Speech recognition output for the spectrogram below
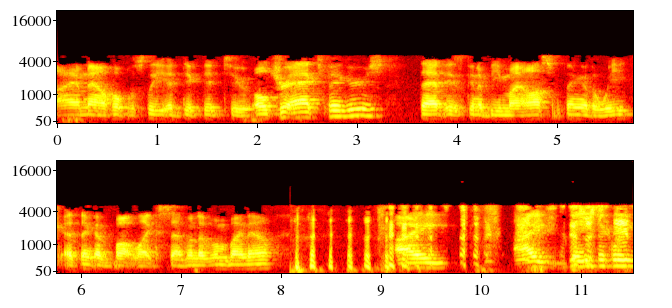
I am now hopelessly addicted to Ultra Act figures. That is going to be my awesome thing of the week. I think I've bought like seven of them by now. I I basically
